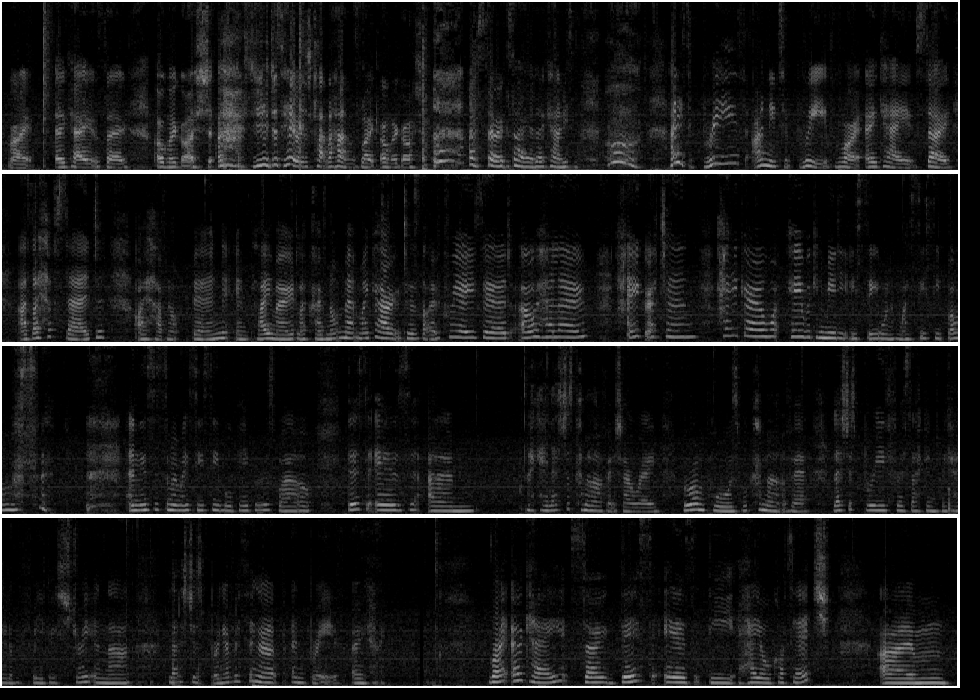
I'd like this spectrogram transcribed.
Right, okay, so, oh my gosh. You just hear me just clap my hands like, oh my gosh. I'm so excited. Okay, I need to, I need to breathe. I need to breathe. Right, okay, so, as I have said, I have not been in play mode, like I've not met my characters that I've created. Oh, hello. Hey, Gretchen. Hey, girl. What? Here we can immediately see one of my CC bars. and this is some of my CC wallpaper as well. This is, um, okay, let's just come out of it, shall we? We're on pause, we'll come out of it. Let's just breathe for a second, Michaela, before you go straight in there. Let's just bring everything up and breathe. Okay. Right, okay, so this is the Hale Cottage. Um,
